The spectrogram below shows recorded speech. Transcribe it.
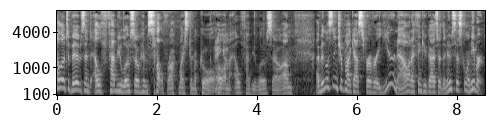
hello to Bibbs and El Fabuloso himself, Rockmeister McCool. Oh, go. I'm El Fabuloso. Um, I've been listening to your podcast for over a year now, and I think you guys are the new Siskel and Ebert.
